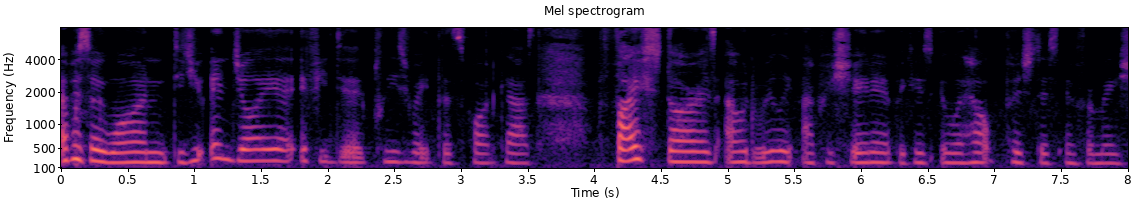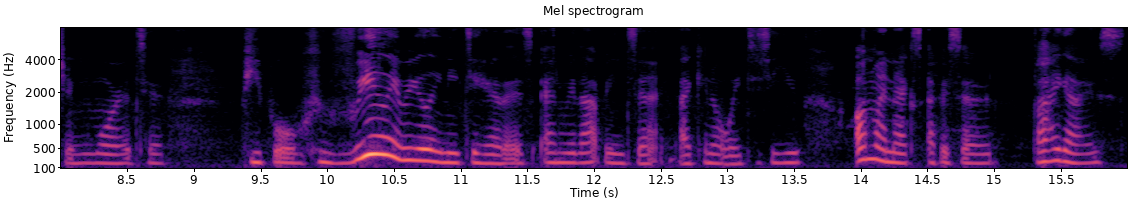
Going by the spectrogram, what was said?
episode one. Did you enjoy it? If you did, please rate this podcast five stars. I would really appreciate it because it would help push this information more to people who really, really need to hear this. And with that being said, I cannot wait to see you on my next episode. Bye, guys.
